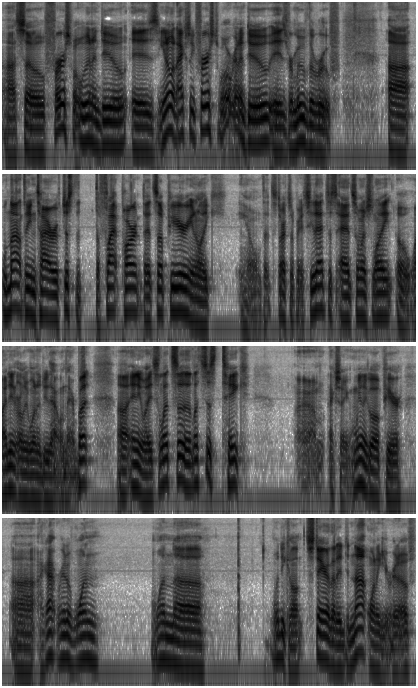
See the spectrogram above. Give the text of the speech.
Uh, so first, what we're going to do is, you know what? Actually, first, what we're going to do is remove the roof. Uh, well, not the entire roof, just the, the flat part that's up here. You know, like you know that starts up here. See that just adds so much light. Oh, I didn't really want to do that one there, but uh, anyway, so let's uh, let's just take um, actually, I'm going to go up here. Uh, I got rid of one, one, uh, what do you call it? Stair that I did not want to get rid of.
